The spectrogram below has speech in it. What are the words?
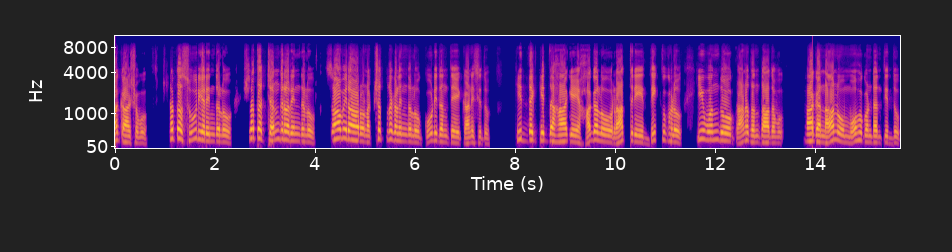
ಆಕಾಶವು ಶತ ಸೂರ್ಯರಿಂದಲೂ ಶತ ಚಂದ್ರರಿಂದಲೂ ಸಾವಿರಾರು ನಕ್ಷತ್ರಗಳಿಂದಲೂ ಕೂಡಿದಂತೆ ಕಾಣಿಸಿತು. ಇದ್ದಕ್ಕಿದ್ದ ಹಾಗೆ ಹಗಲು ರಾತ್ರಿ ದಿಕ್ಕುಗಳು ಈ ಒಂದು ಕಾಣದಂತಾದವು. ಆಗ ನಾನು ಮೋಹಗೊಂಡಂತಿದ್ದು,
